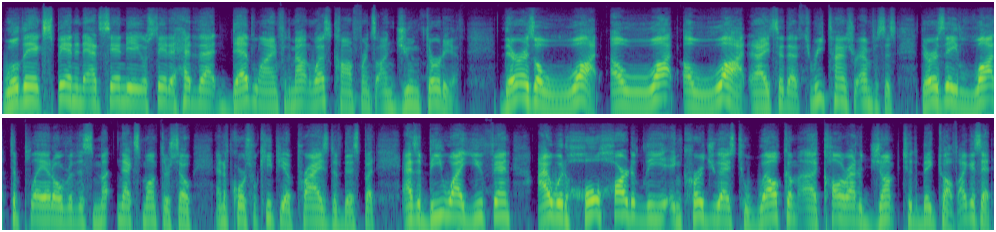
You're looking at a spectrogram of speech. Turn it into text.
Will they expand and add San Diego State ahead of that deadline for the Mountain West Conference on June 30th? There is a lot, a lot, a lot, and I said that three times for emphasis. There is a lot to play out over this next month or so, and of course, we'll keep you apprised of this. But as a BYU fan, I would wholeheartedly encourage you guys to welcome a Colorado jump to the Big 12. Like I said,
